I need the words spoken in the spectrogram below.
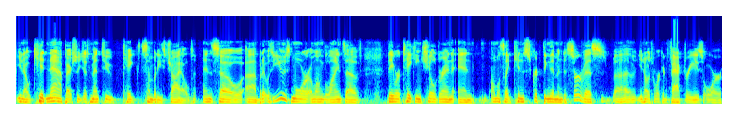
you know, kidnap actually just meant to take somebody's child. And so, uh, but it was used more along the lines of they were taking children and almost like conscripting them into service, uh, you know, to work in factories or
